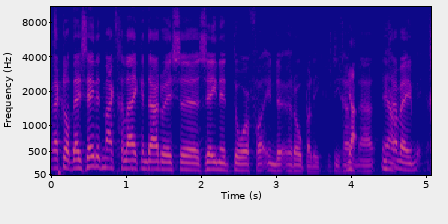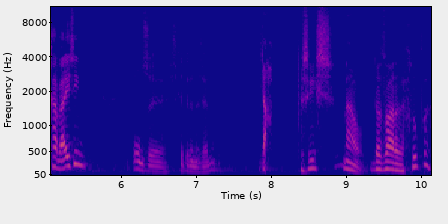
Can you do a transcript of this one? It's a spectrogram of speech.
Ja, klopt. Nee, Zenit maakt gelijk en daardoor is eh Zenit door van- in de Europa League. Dus die, gaan, Ja. we na, die Ja. gaan, wij, gaan wij zien op onze schitterende zender. Ja, precies. Nou, dat waren de groepen.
